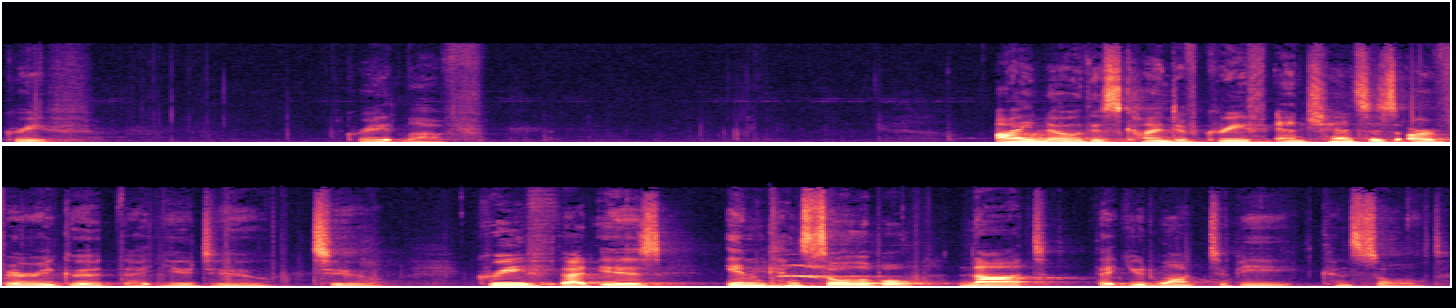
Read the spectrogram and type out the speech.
grief, great love. I know this kind of grief, and chances are very good that you do too. Grief that is inconsolable, not that you'd want to be consoled.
